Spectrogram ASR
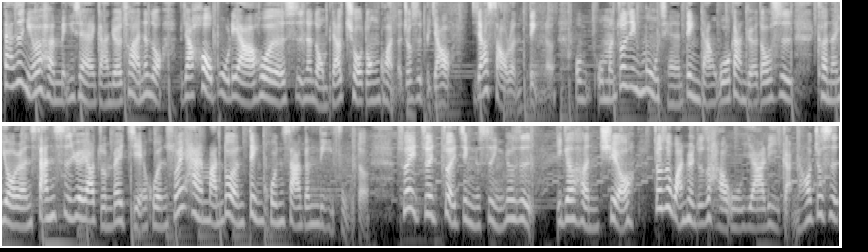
但是你会很明显的感觉出来那种比较厚布料啊，或者是那种比较秋冬款的，就是比较比较少人订了。我我们最近目前的订单，我感觉都是可能有人三四月要准备结婚，所以还蛮多人订婚纱跟礼服的。所以最最近的事情就是。一个很 chill，就是完全就是毫无压力感，然后就是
